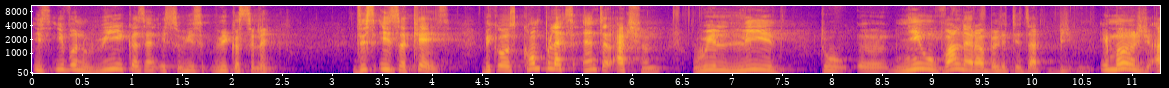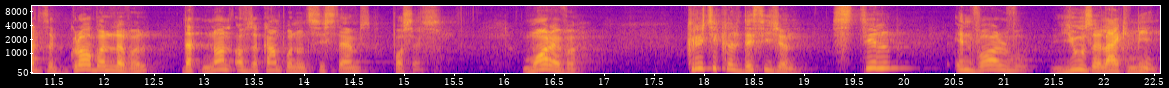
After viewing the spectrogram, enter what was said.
is even weaker than its weakest link. This is the case because complex interaction will lead to uh, new vulnerabilities that emerge at the global level that none of the component systems possess. Moreover, critical decisions still involve users like me,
